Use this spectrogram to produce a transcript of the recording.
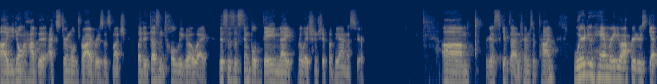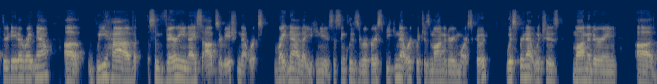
Uh, you don't have the external drivers as much, but it doesn't totally go away. This is a simple day-night relationship of the ionosphere. Um, we're going to skip that in terms of time. Where do ham radio operators get their data right now? Uh, we have some very nice observation networks right now that you can use. This includes the reverse beacon network, which is monitoring Morse code, WSPRNet, which is monitoring uh,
